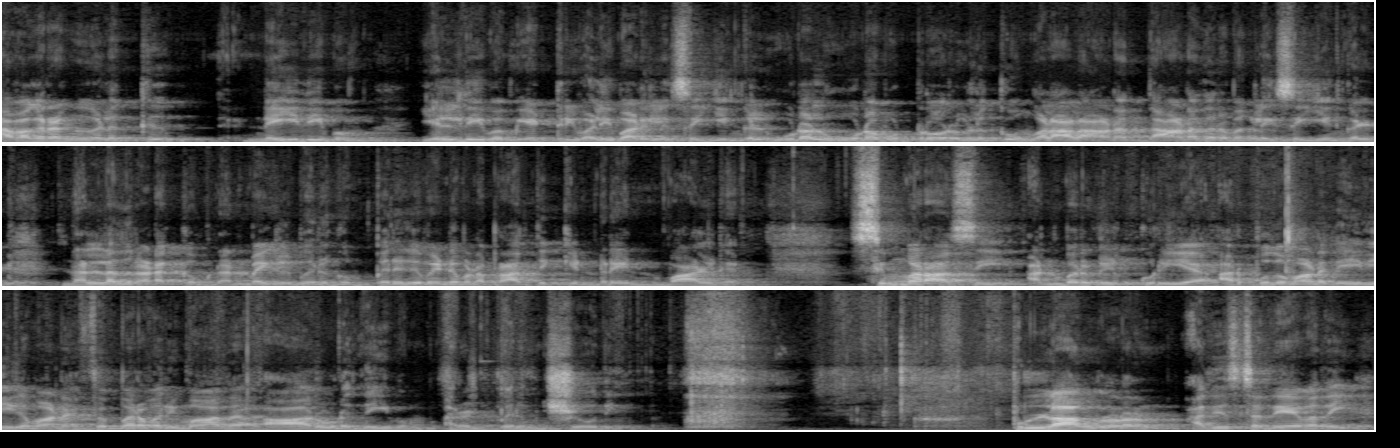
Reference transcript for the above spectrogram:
நவகிரகங்களுக்கு நெய் தீபம் எல் தீபம் ஏற்றி வழிபாடுகளை செய்யுங்கள். உடல் ஊனமுற்றோர்களுக்கு உங்களாலான தான தர்மங்களை செய்யுங்கள். நல்லது நடக்கும் நன்மைகள் பெருகும். பெருக வேண்டுமென பிரார்த்திக்கின்றேன். வாழ்க. சிம்மராசி அன்பர்களுக்குரிய அற்புதமான தெய்வீகமான பிப்ரவரி மாத ஆறுட தெய்வம் அருட்பெரும் ஜோதி. புல்லாங்குளுடன் அதிர்ஷ்ட தேவதை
